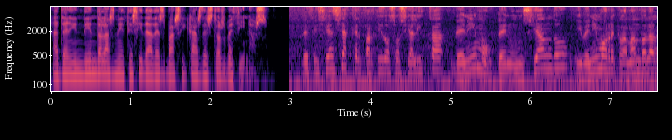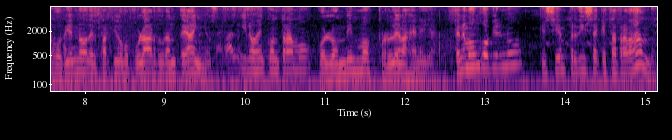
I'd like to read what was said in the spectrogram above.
atendiendo las necesidades básicas de estos vecinos. Deficiencias que el Partido Socialista venimos denunciando y venimos reclamándole al gobierno del Partido Popular durante años y nos encontramos con los mismos problemas en ella. Tenemos un gobierno que siempre dice que está trabajando,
